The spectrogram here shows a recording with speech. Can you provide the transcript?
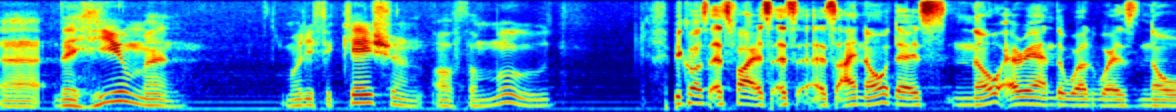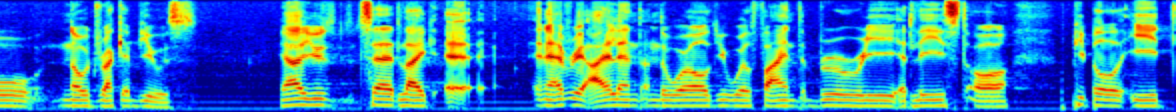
uh, the human modification of a mood Because as far as, as as I know, there is no area in the world where there's no no drug abuse. Yeah, you said like uh, in every island in the world you will find a brewery at least, or people eat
